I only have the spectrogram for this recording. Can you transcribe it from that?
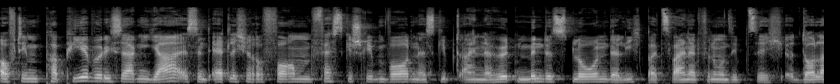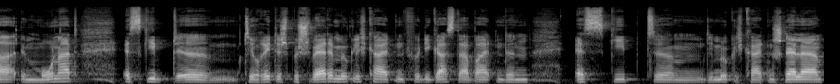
Auf dem Papier würde ich sagen, ja, es sind etliche Reformen festgeschrieben worden. Es gibt einen erhöhten Mindestlohn, der liegt bei 275 Dollar im Monat. Es gibt äh, theoretisch Beschwerdemöglichkeiten für die Gastarbeitenden. Es gibt ähm, die Möglichkeiten, schneller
